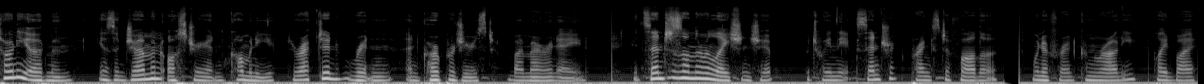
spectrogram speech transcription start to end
Toni Erdmann is a German Austrian comedy directed, written, and co produced by Maren Ade. It centers on the relationship between the eccentric prankster father, Winifred Conradi, played by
